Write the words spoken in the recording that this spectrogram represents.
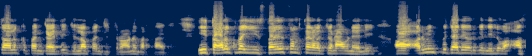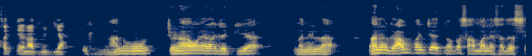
ತಾಲೂಕು ಪಂಚಾಯತಿ ಜಿಲ್ಲಾ ಪಂಚಾಯತ್ ಚುನಾವಣೆ ಬರ್ತಾ ಇದೆ. ಈ ತಾಲೂಕು ಈ ಸ್ಥಳೀಯ ಸಂಸ್ಥೆಗಳ ಚುನಾವಣೆಯಲ್ಲಿ ಆ, ಅರವಿಂದ್ ಪೂಜಾರಿ ಅವರಿಗೆ ನಿಲ್ಲುವ ಆಸಕ್ತಿ ಏನಾದರೂ ಇದೆಯಾ? ನಾನು ಚುನಾವಣೆ ರಾಜಕೀಯ ನಾನಿಲ್ಲ ನಾನು ಗ್ರಾಮ ಪಂಚಾಯತ್ನ ಒಬ್ಬ ಸಾಮಾನ್ಯ ಸದಸ್ಯ.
